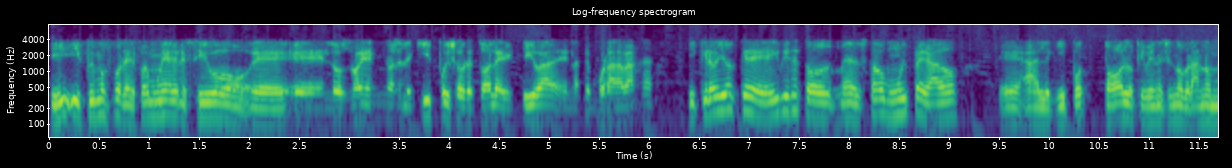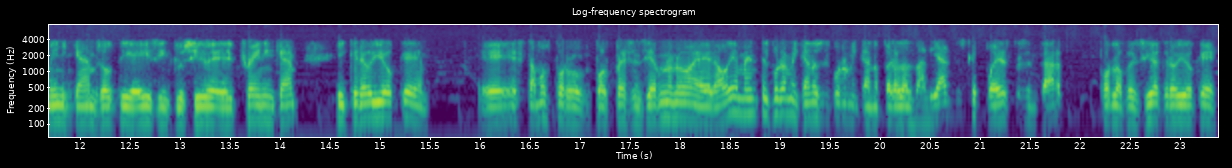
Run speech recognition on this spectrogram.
y, fuimos por él. Fue muy agresivo eh, eh, los dueños del equipo y sobre todo la directiva en la temporada baja. Y creo yo que ahí viene todo. Me he estado muy pegado eh, al equipo, todo lo que viene siendo Brano, minicamps, OTAs, inclusive training camp. Y creo yo que estamos por, por presenciar una nueva era. Obviamente el fútbol americano es el fútbol americano, pero las variantes que puedes presentar por la ofensiva creo yo que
